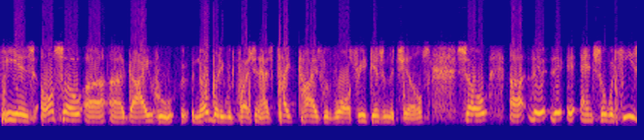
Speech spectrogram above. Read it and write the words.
He is also uh, a guy who nobody would question has tight ties with Wall Street. It gives him the chills. So, uh, the, the, and so what he's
